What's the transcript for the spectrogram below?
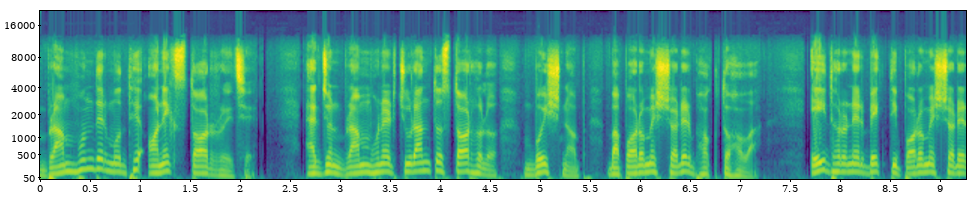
ব্রাহ্মণদের মধ্যে অনেক স্তর রয়েছে। একজন ব্রাহ্মণের চূড়ান্ত স্তর হল বৈষ্ণব বা পরমেশ্বরের ভক্ত হওয়া। এই ধরনের ব্যক্তি পরমেশ্বরের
